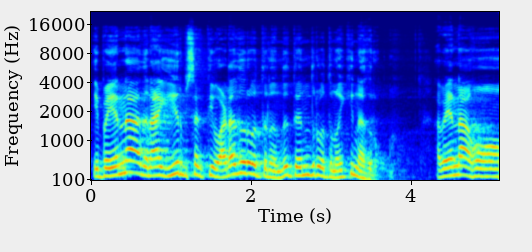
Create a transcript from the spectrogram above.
இப்போ என்ன ஆகுதுன்னா ஈர்ப்பு சக்தி வடதுருவத்திலிருந்து தென் துருவத்தை நோக்கி நகரும். அப்போ என்ன ஆகும்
